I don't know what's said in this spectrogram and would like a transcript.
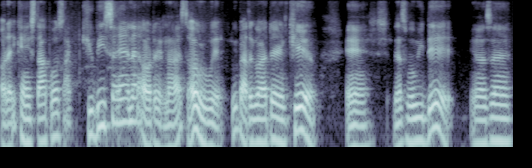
oh, they can't stop us. Like QB saying that, oh, no, it's over with. We about to go out there and kill, and that's what we did. You know what I'm saying?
